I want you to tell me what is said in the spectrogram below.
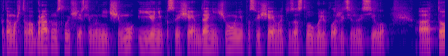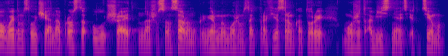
потому что в обратном случае, если мы ничему ее не посвящаем, да, ничему мы не посвящаем эту заслугу или положительную силу, а, то в этом случае она просто улучшает нашу сансару. Например, мы можем стать профессором, который может объяснять эту тему.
